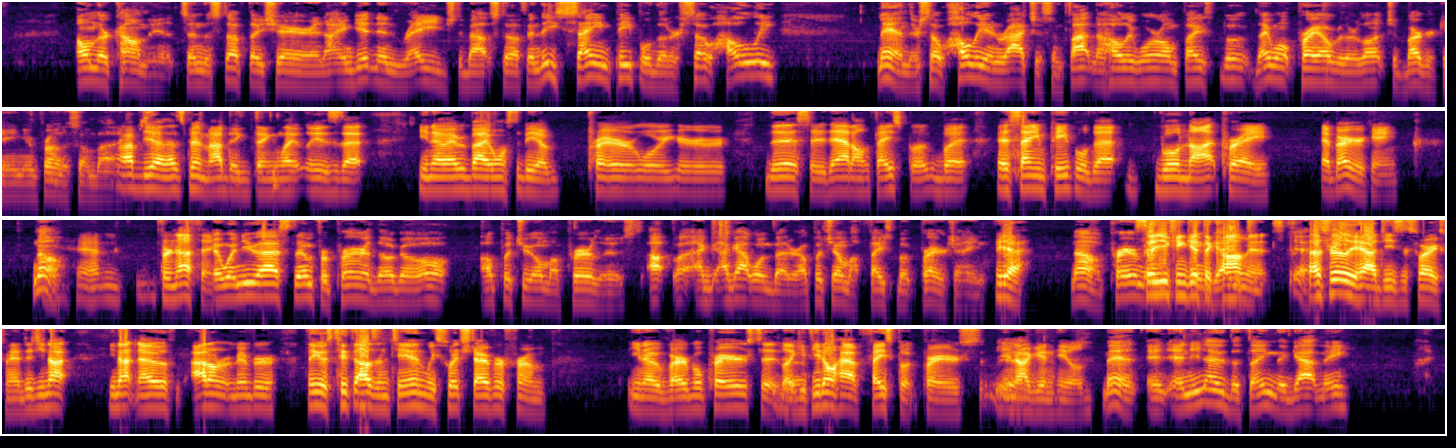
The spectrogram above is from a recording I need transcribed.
on their comments and the stuff they share and, I, and getting enraged about stuff. And these same people that are so holy, man, they're so holy and righteous and fighting the holy war on Facebook, they won't pray over their lunch at Burger King in front of somebody. Uh, yeah, that's been my big thing lately is that, you know, everybody wants to be a prayer warrior, this or that on Facebook, but the same people that will not pray at Burger King. No. And for nothing. And when you ask them for prayer, they'll go, "Oh, I'll put you on my prayer list. I, I, I got one better. I'll put you on my Facebook prayer chain." Yeah. No prayer. So you can get the comments. Yeah. That's really how Jesus works, man. Did you not? You not know? I don't remember. I think it was 2010. We switched over from, you know, verbal prayers to like if you don't have Facebook prayers, Yeah. you're not getting healed. Man, and and you know the thing that got me,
